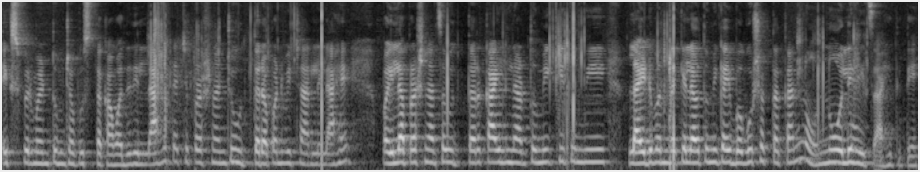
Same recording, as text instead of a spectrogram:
एक्सपेरिमेंट तुमच्या पुस्तकामध्ये दिलेला आहे. त्याचे प्रश्नांची उत्तरं पण विचारलेले आहे. पहिल्या प्रश्नाचं उत्तर काय लिहिणार तुम्ही? की तुम्ही लाइट बंद केल्यावर तुम्ही काही बघू शकता का? नो नो लिहायचं आहे तिथे.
